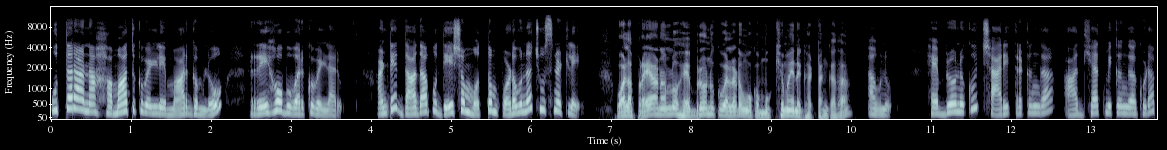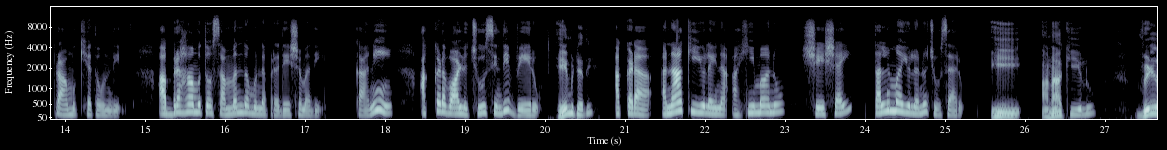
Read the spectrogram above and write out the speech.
ఉత్తరాన హమాతుకు వెళ్ళే మార్గంలో రేహోబు వరకు వెళ్ళారు అంటే దాదాపు దేశం మొత్తం పొడవునా చూసినట్లే. వాళ్ళ ప్రయాణంలో హెబ్రోనుకు వెళ్ళడం ఒక ముఖ్యమైన ఘట్టం కదా? అవును. హెబ్రోనుకు చారిత్రకంగా ఆధ్యాత్మికంగా కూడా ప్రాముఖ్యత ఉంది. అబ్రహాముతో సంబంధమున్న ప్రదేశమది కాని అక్కడ వాళ్ళు చూసింది వేరు. ఏమిటది? అక్కడ అనాకీయులైన అహీమాను షేషై తల్మయులను చూశారు. ఈ అనాకీయులు? వీళ్ళ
